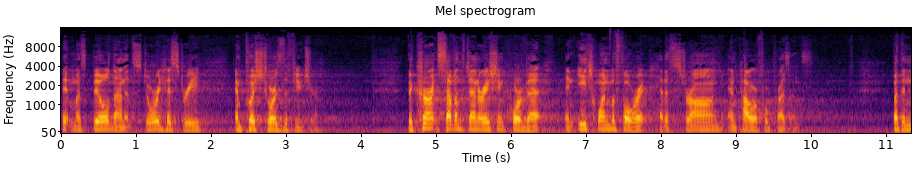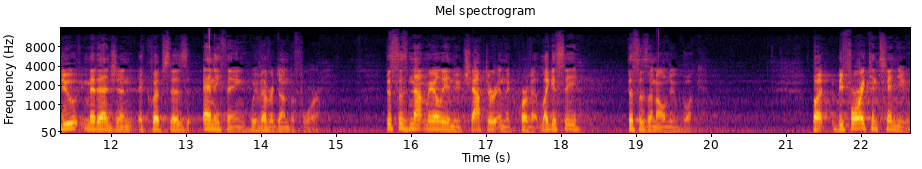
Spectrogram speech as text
it must build on its storied history and push towards the future. The current seventh generation Corvette and each one before it had a strong and powerful presence. But the new mid engine eclipses anything we've ever done before. This is not merely a new chapter in the Corvette legacy, this is an all new book. But before I continue,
